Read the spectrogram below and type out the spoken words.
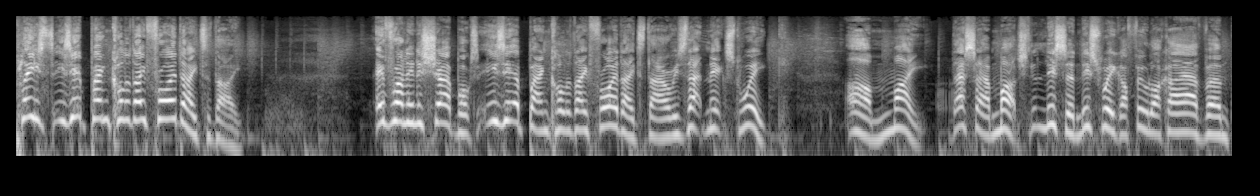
Please, is it bank holiday Friday today? Everyone in the shout box, is it a bank holiday Friday today, or is that next week? Oh, mate, that's how much. Listen, this week I feel like I have um,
